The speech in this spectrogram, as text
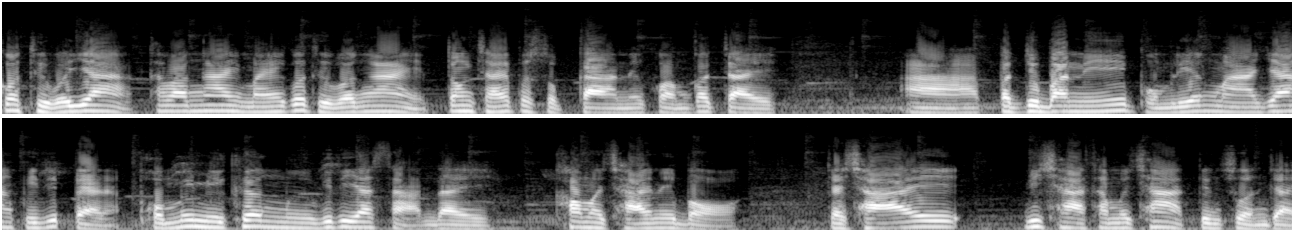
ก็ถือว่ายาก ถ้าว่าง่ายไหมก็ถือว่าง่าย ต้องใช้ประสบการณ์ในความเข้าใจอ่าปัจจุบันนี้ผมเลี้ยงมาย่างปีที่8อะผมไม่มีเครื่องมือวิทยาศาสตร์ใดเข้ามาใช้ในบ่อ จะใช้วิชาธรรมชาติเป็นส่วนใหญ่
